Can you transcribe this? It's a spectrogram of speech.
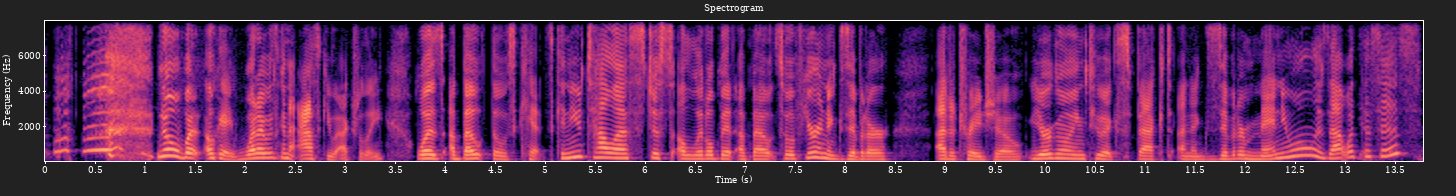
no, but okay, what I was going to ask you actually was about those kits. Can you tell us just a little bit about so if you're an exhibitor at a trade show, you're going to expect an exhibitor manual. Is that what this is?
